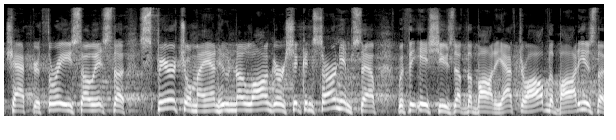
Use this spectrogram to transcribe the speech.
chapter 3. So it's the spiritual man who no longer should concern himself with the issues of the body. After all, the body is the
